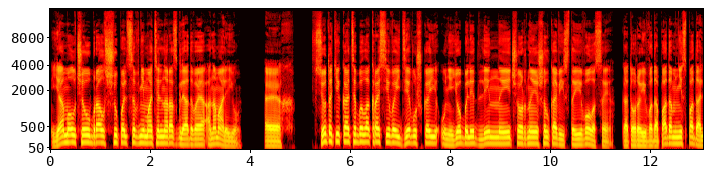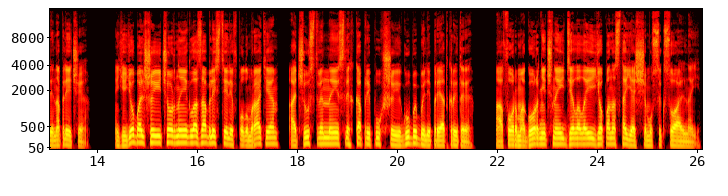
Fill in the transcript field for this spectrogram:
Я молча убрал щупальца, внимательно разглядывая аномалию. Эх, все-таки Катя была красивой девушкой, у нее были длинные черные шелковистые волосы, которые водопадом не спадали на плечи. Ее большие черные глаза блестели в полумраке, а чувственные, слегка припухшие губы были приоткрыты. А форма горничной делала ее по-настоящему сексуальной.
